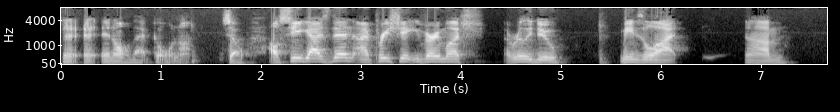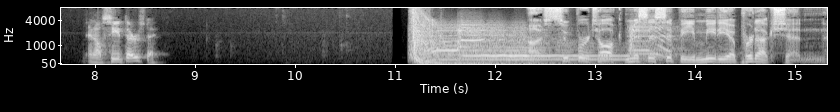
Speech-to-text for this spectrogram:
and all that going on. So I'll see you guys then. I appreciate you very much. I really do means a lot. Um, and I'll see you Thursday. A SuperTalk Mississippi media production.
